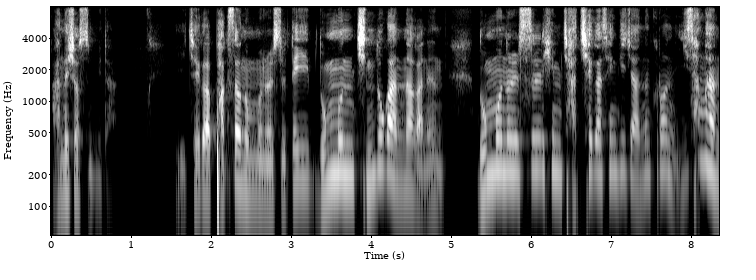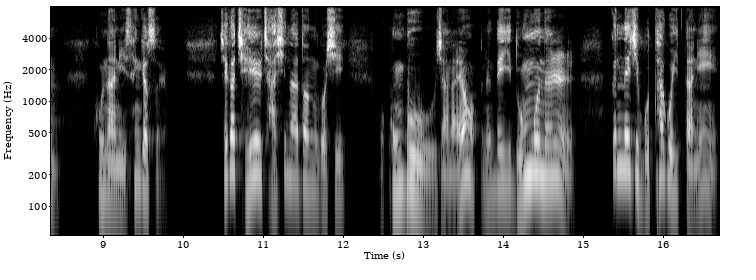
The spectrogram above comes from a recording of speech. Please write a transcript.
않으셨습니다. 제가 박사 논문을 쓸 때 이 논문 진도가 안 나가는 논문을 쓸 힘 자체가 생기지 않는 그런 이상한 고난이 생겼어요. 제가 제일 자신하던 것이 뭐 공부잖아요. 그런데 이 논문을 끝내지 못하고 있다니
